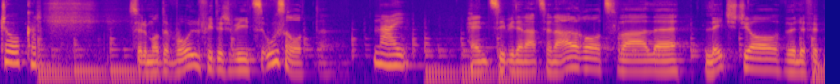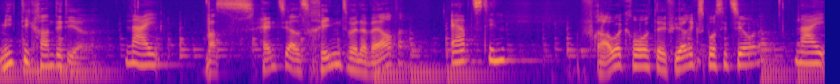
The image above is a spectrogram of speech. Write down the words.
Joker. Sollen wir den Wolf in der Schweiz ausrotten? Nein. Haben Sie bei den Nationalratswahlen letztes Jahr für die Mitte kandidieren? Nein. Was haben Sie als Kind werden? Ärztin. Frauenquote in Führungspositionen? Nein.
